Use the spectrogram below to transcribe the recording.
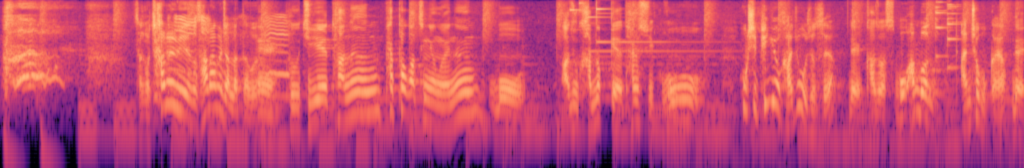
잠깐 차를 위해서 사람을 잘랐다고요? 네, 그 뒤에 타는 페퍼 같은 경우에는 뭐 아주 가볍게 탈 수 있고 오. 혹시 피규어 가져오셨어요? 네 가져왔습니다. 어 한번 앉혀볼까요? 네,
